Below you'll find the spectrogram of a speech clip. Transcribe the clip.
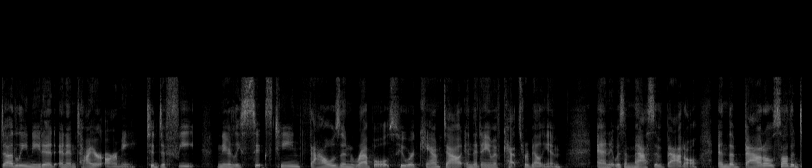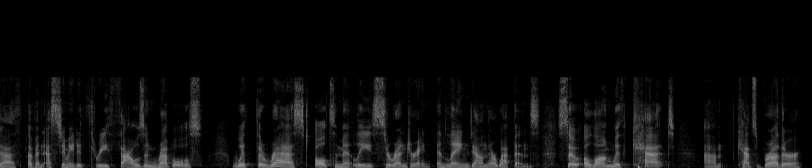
Dudley needed an entire army to defeat nearly 16,000 rebels who were camped out in the name of Kett's rebellion. And it was a massive battle. And the battle saw the death of an estimated 3,000 rebels, with the rest ultimately surrendering and laying down their weapons. So, along with Kett, um, Kett's brother,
